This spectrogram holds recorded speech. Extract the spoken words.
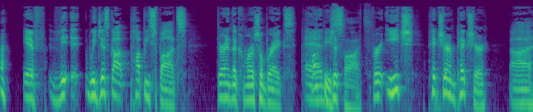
if the, we just got puppy spots during the commercial breaks and Puppy just spots. for each picture in picture, uh,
